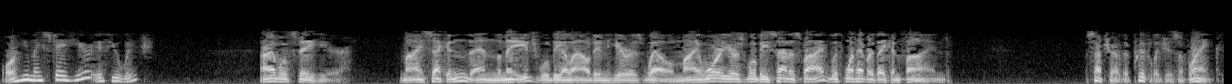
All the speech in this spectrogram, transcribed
or you may stay here if you wish. I will stay here. My second and the mage will be allowed in here as well. My warriors will be satisfied with whatever they can find. Such are the privileges of rank,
